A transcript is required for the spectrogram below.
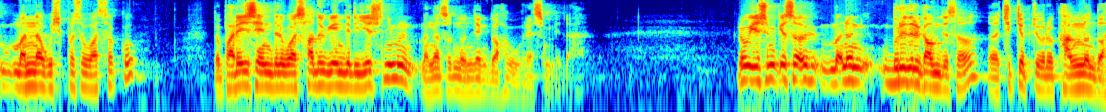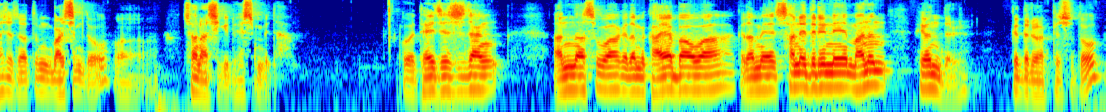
만나고 싶어서 왔었고 또 바리새인들과 사두개인들이 예수님을 만나서 논쟁도 하고 그랬습니다. 그리고 예수님께서 많은 무리들 가운데서 어, 직접적으로 강론도 하셔서 어떤 말씀도 어, 전하시기도 했습니다. 그 대제사장 안나스와 그다음에 가야바와 그다음에 사내들인의 많은 회원들 그들 앞에서도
